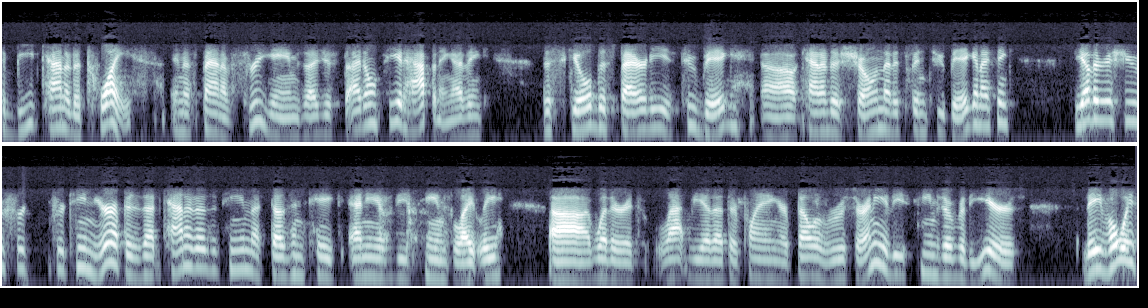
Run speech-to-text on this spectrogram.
to beat Canada twice in a span of three games, I just I don't see it happening. I think the skill disparity is too big. Uh, Canada's shown that it's been too big, and I think the other issue for for Team Europe is that Canada is a team that doesn't take any of these teams lightly. Uh, whether it's Latvia that they're playing or Belarus or any of these teams over the years, they've always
